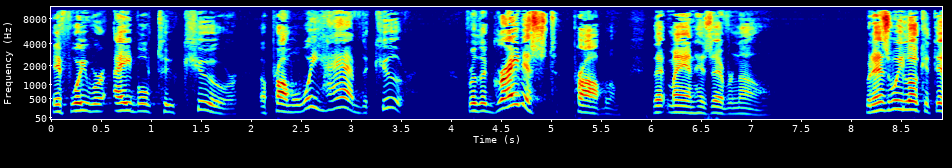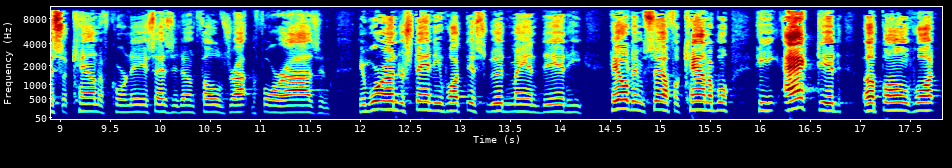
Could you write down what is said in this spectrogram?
if we were able to cure a problem. We have the cure for the greatest problem that man has ever known. But as we look at this account of Cornelius, as it unfolds right before our eyes, and, and we're understanding what this good man did, he held himself accountable. He acted upon what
